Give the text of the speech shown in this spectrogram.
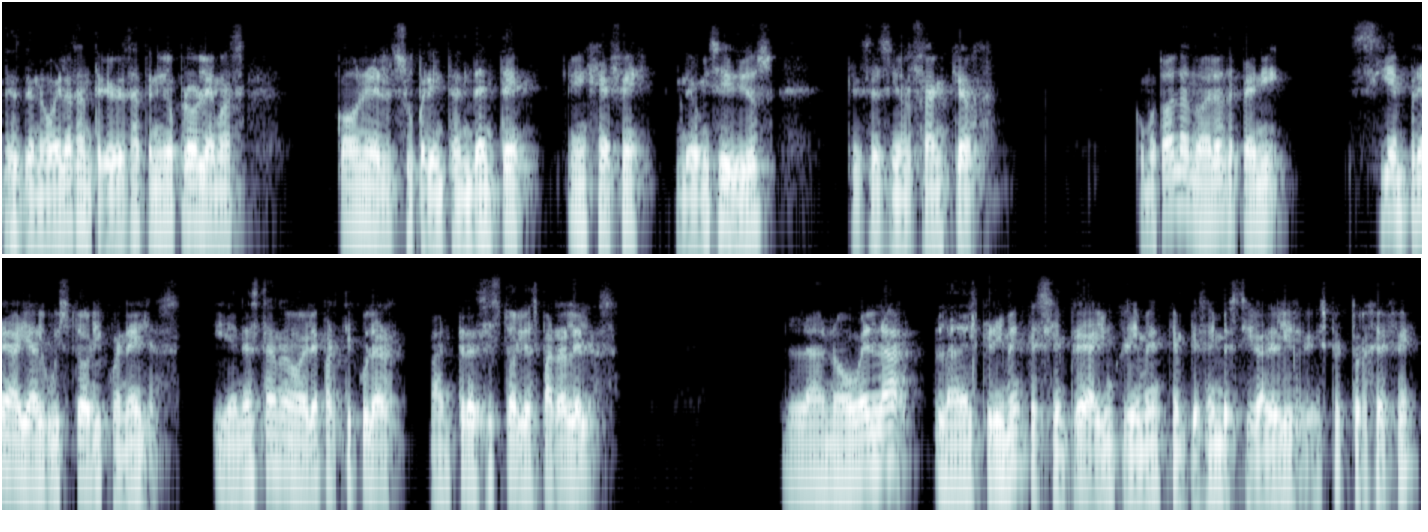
desde novelas anteriores, ha tenido problemas con el superintendente en jefe de homicidios, que es el señor Frank Kirk. Como todas las novelas de Penny, siempre hay algo histórico en ellas, y en esta novela en particular van tres historias paralelas. La novela, la del crimen, que siempre hay un crimen que empieza a investigar el inspector jefe,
